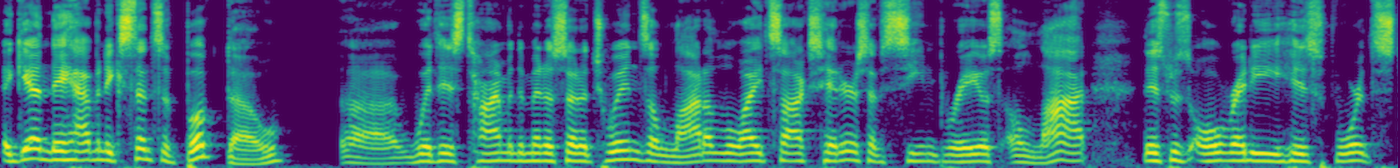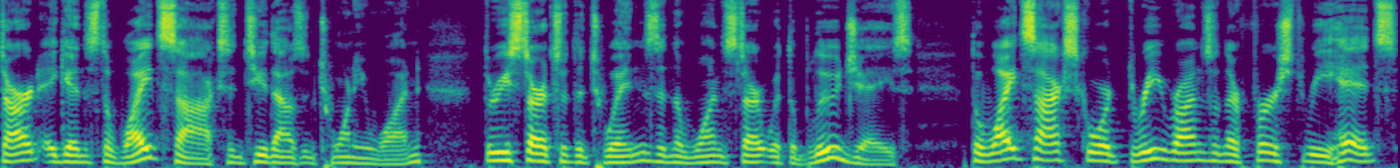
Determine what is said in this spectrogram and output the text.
Again, they have an extensive book, though. Uh, with his time with the Minnesota Twins, a lot of the White Sox hitters have seen Berrios a lot. This was already his fourth start against the White Sox in 2021. Three starts with the Twins and the one start with the Blue Jays. The White Sox scored three runs on their first three hits.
